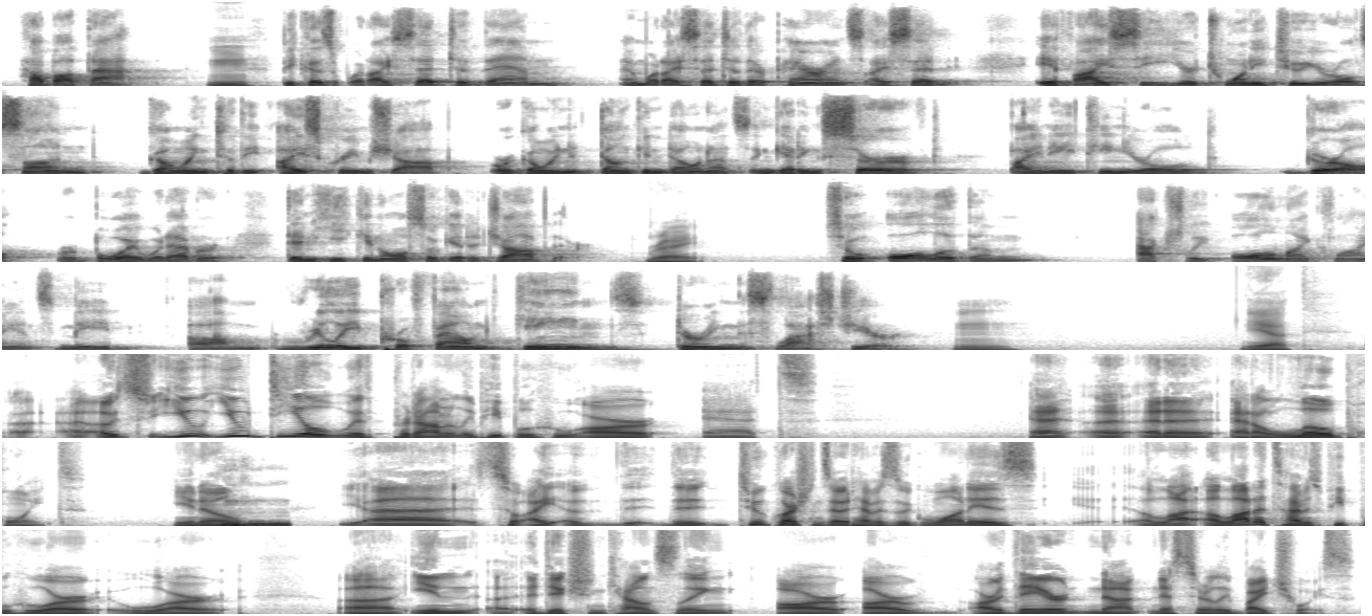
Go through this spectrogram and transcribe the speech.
How about that? Mm. Because what I said to them and what I said to their parents, I said, if I see your 22 year old son going to the ice cream shop or going to Dunkin' Donuts and getting served by an 18 year old girl or boy, whatever, then he can also get a job there. Right. So all of them, actually, all my clients made um, really profound gains during this last year. Mm. Yeah. Uh, uh, so you you deal with predominantly people who are at at uh, at a at a low point, you know. Mhm. Uh, so I uh, the, the two questions I would have is like one is a lot a lot of times people who are who are uh, in uh, addiction counseling are are are there not necessarily by choice.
